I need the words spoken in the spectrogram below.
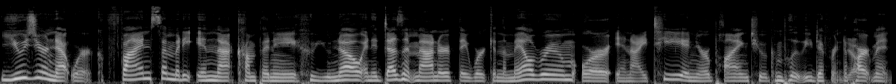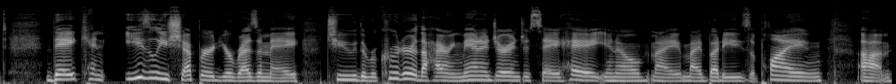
use your network. Find somebody in that company who you know, and it doesn't matter if they work in the mailroom or in IT and you're applying to a completely different yep. department. They can easily shepherd your resume to the recruiter, the hiring manager, and just say, "Hey, you know, my my buddy's applying." Um,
